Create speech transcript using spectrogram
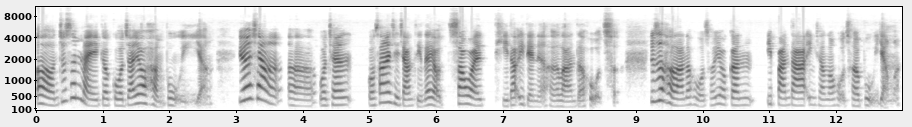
嗯、呃，就是每一个国家又很不一样，因为像呃，我前我上一期讲 delay 有稍微提到一点点荷兰的火车，就是荷兰的火车又跟一般大家印象中火车不一样嘛，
